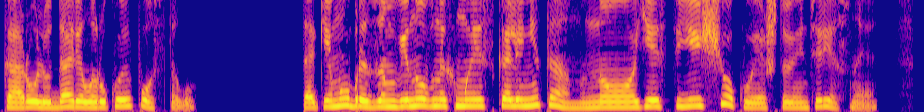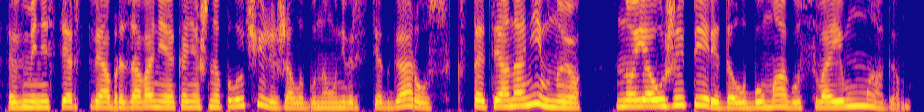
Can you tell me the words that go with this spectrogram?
Король ударил рукой по столу. Таким образом, виновных мы искали не там, но есть еще кое-что интересное. В Министерстве образования, конечно, получили жалобу на университет Гарус, кстати, анонимную, но я уже передал бумагу своим магам.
